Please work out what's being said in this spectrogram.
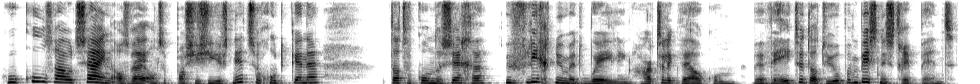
Hoe cool zou het zijn als wij onze passagiers net zo goed kennen dat we konden zeggen: U vliegt nu met Whaling, hartelijk welkom. We weten dat u op een business trip bent,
